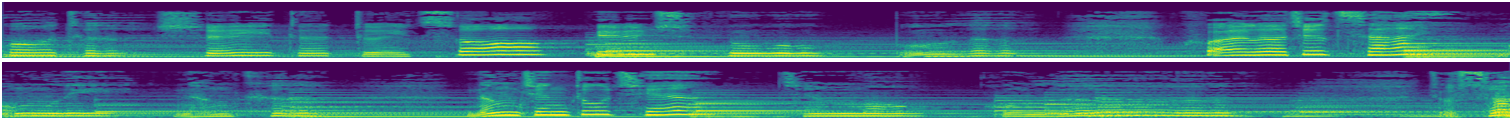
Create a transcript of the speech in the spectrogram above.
我的，谁的对错，于事无补了。快乐只在梦里难刻，能见度渐渐模糊了。就算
